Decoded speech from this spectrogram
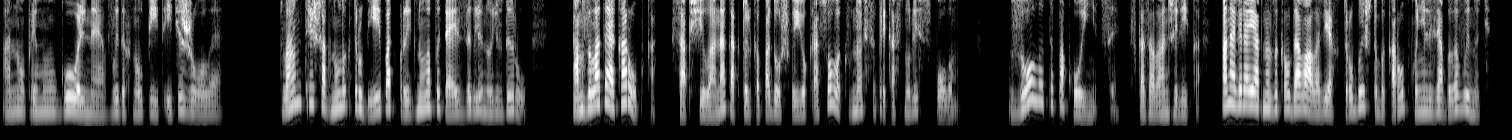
«Оно прямоугольное», — выдохнул Пит, — «и тяжелое». Пламтри шагнула к трубе и подпрыгнула, пытаясь заглянуть в дыру. «Там золотая коробка», — сообщила она, как только подошвы ее кроссовок вновь соприкоснулись с полом. «Золото покойницы», — сказала Анжелика. Она, вероятно, заколдовала верх трубы, чтобы коробку нельзя было вынуть.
